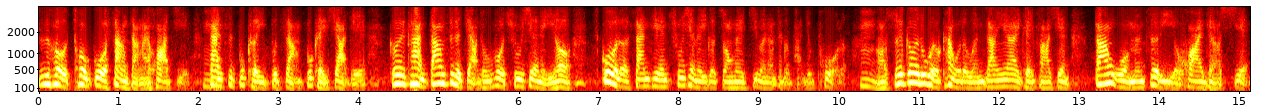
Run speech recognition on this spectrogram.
之后透过上涨来化解嗯，但是不可以不涨，不可以下跌。各位看，当这个假突破出现了以后，过了三天出现了一个中黑，基本上这个盘就破了嗯啊。所以各位如果有看我的文章，应该也可以发现，当我们这里有画一条线，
